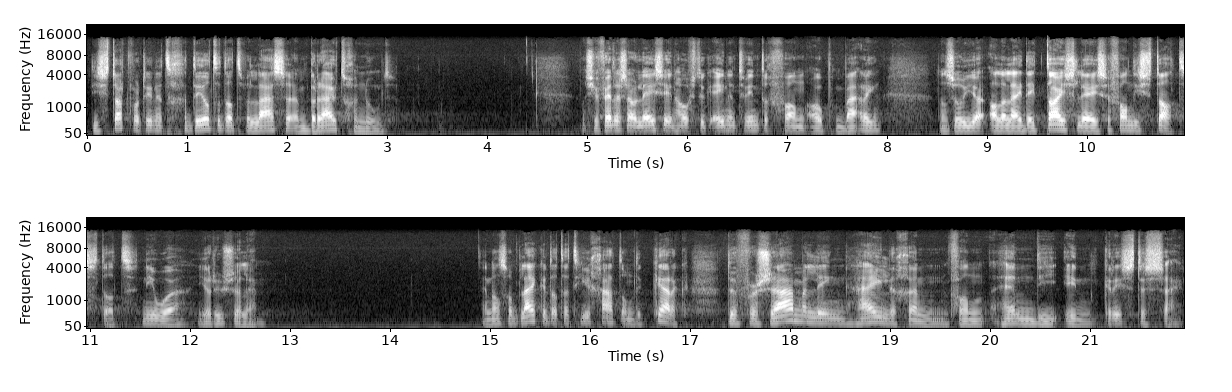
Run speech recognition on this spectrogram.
Die stad wordt in het gedeelte dat we lazen een bruid genoemd. Als je verder zou lezen in hoofdstuk 21 van Openbaring, dan zul je allerlei details lezen van die stad, dat nieuwe Jeruzalem. En dan zal blijken dat het hier gaat om de kerk, de verzameling heiligen van hen die in Christus zijn.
